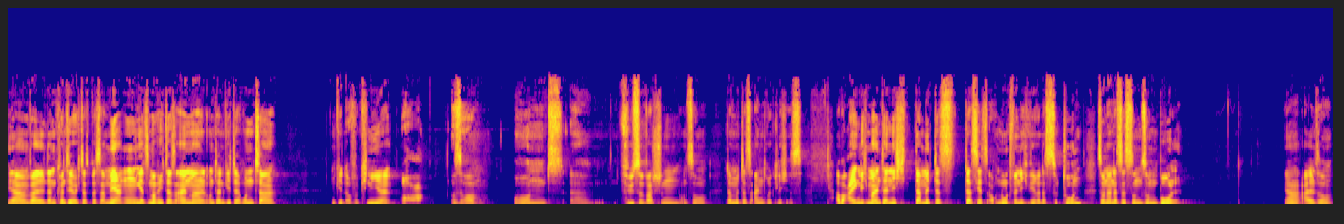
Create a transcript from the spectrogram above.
ja, weil dann könnt ihr euch das besser merken. Jetzt mache ich das einmal und dann geht er runter und geht auf die Knie. Oh, so. Und äh, Füße waschen und so, damit das eindrücklich ist. Aber eigentlich meint er nicht damit, dass das jetzt auch notwendig wäre, das zu tun, sondern das ist so ein Symbol. Ja, also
